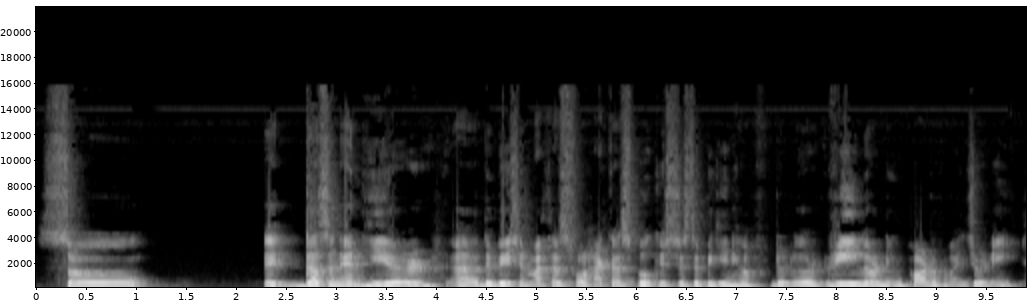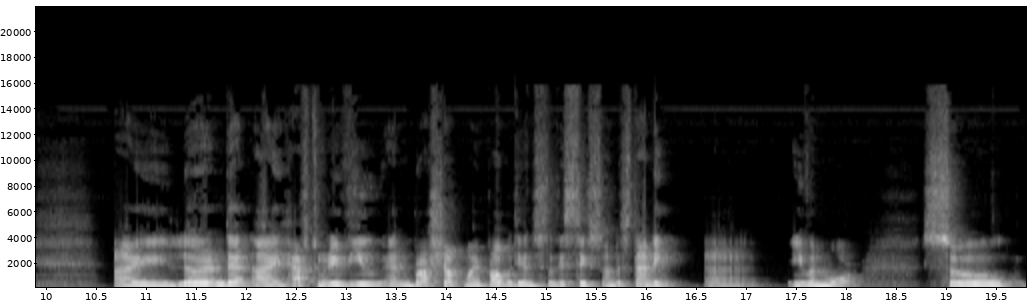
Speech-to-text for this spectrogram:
So it doesn't end here. Uh, the Bayesian Methods for Hackers book is just the beginning of the relearning part of my journey. I learned that I have to review and brush up my probability and statistics understanding uh, even more. So,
